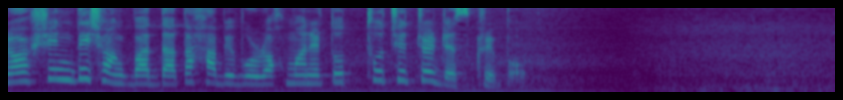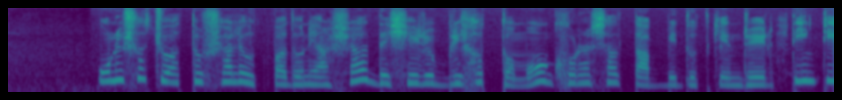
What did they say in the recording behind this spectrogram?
নরসিংদী সংবাদদাতা হাবিবুর রহমানের তথ্যচিত্রের ডেস্ক রিপোর্ট। উনিশশো চুয়াত্তর সালে উৎপাদনে আসা দেশের বৃহত্তম ঘোড়াশাল তাপবিদ্যুৎ কেন্দ্রের তিনটি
